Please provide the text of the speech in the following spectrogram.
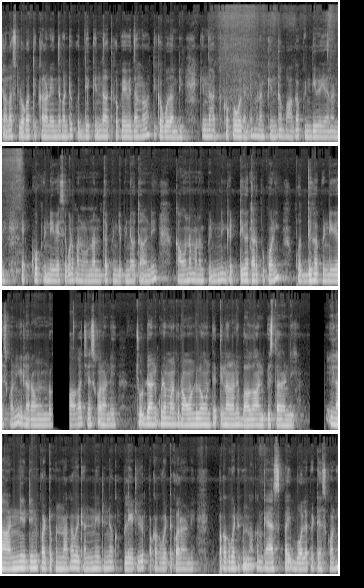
చాలా స్లోగా తిక్కాలండి. ఎందుకంటే కొద్దిగా కింద అతుకపోయే విధంగా తిక్కకూడదండి. కింద అతుకపోకూడదంటే మనం కింద బాగా పిండి వేయాలండి. ఎక్కువ పిండి వేస్తే కూడా మనం ఉన్నంత పిండి పిండి అవుతామండి కావున మనం పిండిని గట్టిగా తడుపుకొని కొద్దిగా పిండి వేసుకొని ఇలా రౌండ్ బాగా చేసుకోవాలండి. చూడ్డానికి కూడా మనకు రౌండ్గా ఉంటే తినాలని బాగా అనిపిస్తుందండి. ఇలా అన్నిటిని పట్టుకున్నాక వీటన్నిటిని ఒక ప్లేట్లో పక్కకు పెట్టుకోవాలండి. పక్కకు పెట్టుకున్నాక గ్యాస్ పై బోలె పెట్టేసుకొని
